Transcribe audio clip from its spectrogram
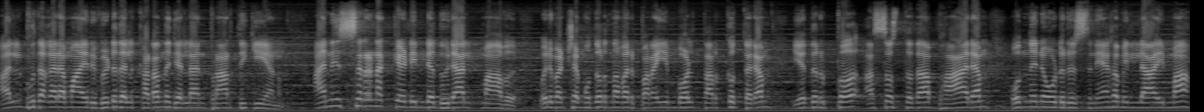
അത്ഭുതകരമായൊരു വിടുതൽ കടന്നു ചെല്ലാൻ പ്രാർത്ഥിക്കുകയാണ്. അനുസരണക്കേടിന്റെ ദുരാത്മാവ്. ഒരുപക്ഷെ മുതിർന്നവർ പറയുമ്പോൾ തർക്കുത്തരം എതിർപ്പ് അസ്വസ്ഥത ഭാരം ഒന്നിനോടൊരു സ്നേഹമില്ലായ്മ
